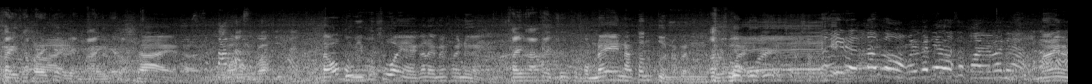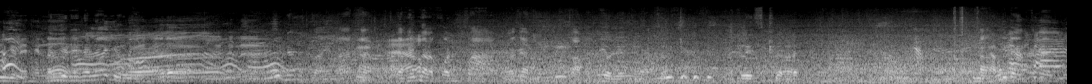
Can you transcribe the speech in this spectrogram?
ใครทำอะไรที่ไหนยังไงเนี่ยหรอ ใช่ครับแต่ว่าผมก็แต่ว่าผมมีผู้ช่วยไงก็เลยไม่ค่อยเหนื่อย ใครคะใครช่วยคุณผมได้นักต้นตุ๋นมาเป็นผู้ช่วยนี่เราบอกไว้ปะเนี่ยเราสปอยไว้ปะเนี่ยไม่มันอยู่ในเทรลเลมัอนร์อยู่ในเทรลเลอร์อยู่เลยเออพูดน่าสนใจมากค่ะอยากให้แต่ละคนฝากแล้วกันฝากภาพยนตร์เรื่องนี้คริสเกิร์ดพี่เบนพี่เบได้นค่ะได้ค่ะก็ฝากห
